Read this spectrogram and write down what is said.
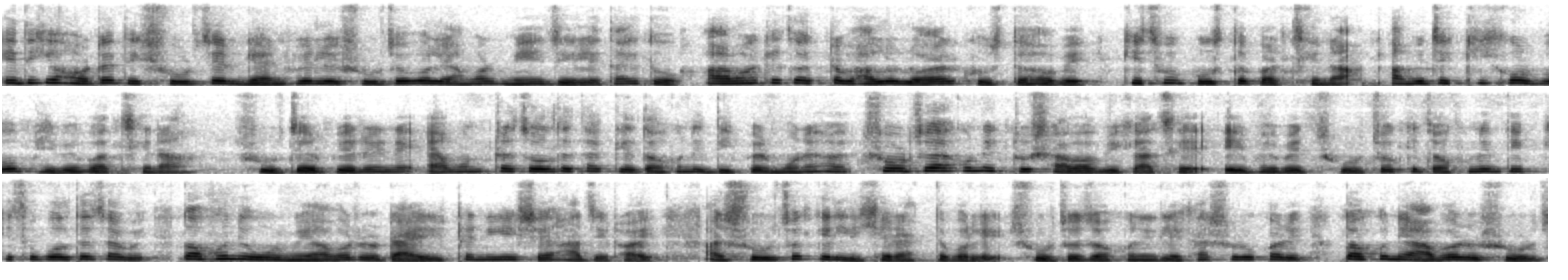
এদিকে হঠাৎই সূর্যের জ্ঞান ফিরলে, সূর্য বলে, আমার মেয়ে জেলে, তাই তো? আমাকে তো একটা ভালো লয়ার খুঁজতে হবে। কিছু বুঝতে পারছি না। আমি যে কি করব ভেবে পাচ্ছি না। সূর্যের ব্রেনে এমনটা চলতে থাকলে তখনই দীপের মনে হয়, সূর্য এখন একটু স্বাভাবিক আছে। এই ভেবে সূর্যকে যখনই দীপ কিছু বলতে যাবে, তখনই উর্মি আবারও ডায়েরিটা নিয়ে এসে হাজির হয় আর সূর্যকে লিখে রাখতে বলে। সূর্য যখনই লেখা শুরু করে, তখনই আবারও সূর্য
